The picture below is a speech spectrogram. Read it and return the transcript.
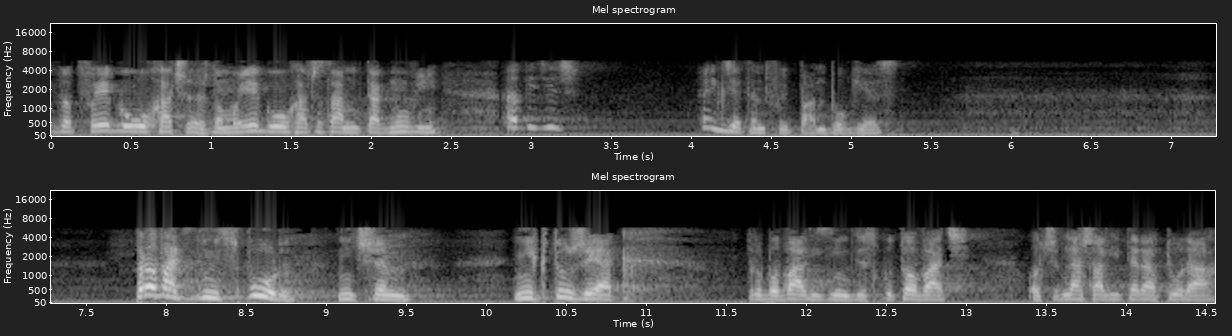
do Twojego ucha, czy też do mojego ucha czasami tak mówi: A widzisz, no i gdzie ten Twój Pan Bóg jest? Prowadź z nim spór, niczym niektórzy, jak próbowali z nim dyskutować, o czym nasza literatura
